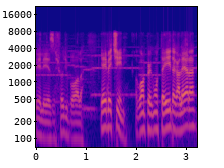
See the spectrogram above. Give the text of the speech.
Beleza, show de bola. E aí, Bettini, alguma pergunta aí da galera?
